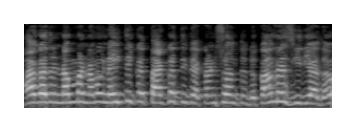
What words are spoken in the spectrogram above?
ಹಾಗಾದ್ರೆ ನಮ್ಮ ನಮಗ್ ನೈತಿಕ ತಾಕತ್ತಿದೆ ಕಣಿಸುವಂತದ್ದು ಕಾಂಗ್ರೆಸ್ ಇದೆಯಾ ಅದು?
